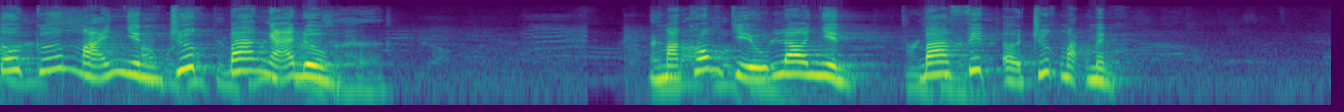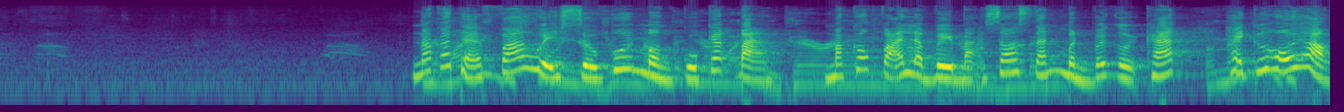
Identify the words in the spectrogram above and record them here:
tôi cứ mãi nhìn trước ba ngã đường mà không chịu lo nhìn ba feet ở trước mặt mình. Nó có thể phá hủy sự vui mừng của các bạn, mà không phải là vì bạn so sánh mình với người khác, hay cứ hối hận,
